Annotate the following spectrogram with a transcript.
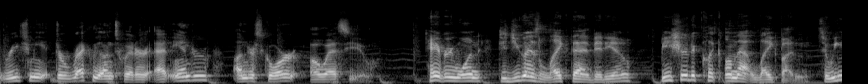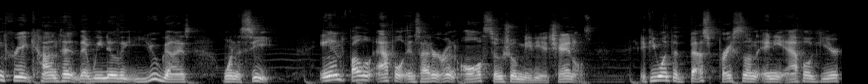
reach me directly on Twitter at Andrew underscore OSU. Hey everyone, did you guys like that video? Be sure to click on that like button so we can create content that we know that you guys want to see and follow Apple Insider on all social media channels. If you want the best prices on any Apple gear,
